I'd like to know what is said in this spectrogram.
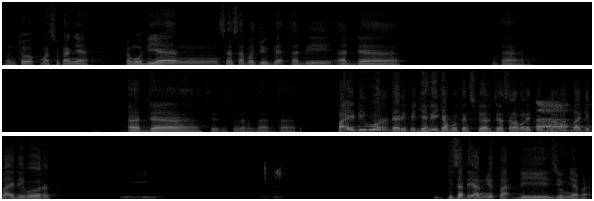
untuk masukannya. Kemudian saya sapa juga tadi ada bentar. Ada sebentar bentar bentar. Pak Edi Wur dari PGRI Kabupaten Sidoarjo. Assalamualaikum, selamat pagi Pak Edi Wur. Bisa di unmute Pak di Zoom-nya Pak,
